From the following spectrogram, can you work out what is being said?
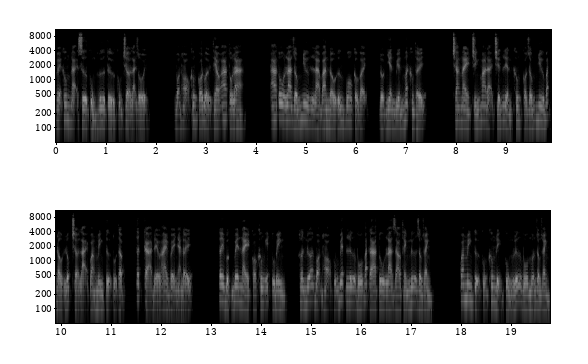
huệ không đại sư cùng hư tử cũng trở lại rồi. Bọn họ không có đuổi theo a tô la a tô la giống như là ban đầu ưng vô cầu vậy, đột nhiên biến mất không thấy trang này chính ma đại chiến liền không có giống như bắt đầu lúc trở lại quang minh tự tụ tập, tất cả đều ai về nhà đấy tây vực bên này có không ít tù binh, hơn nữa bọn họ cũng biết lữ bố bắt a tu là giáo thánh nữ dòng doanh quang minh tự cũng không định cùng lữ bố muốn dòng doanh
